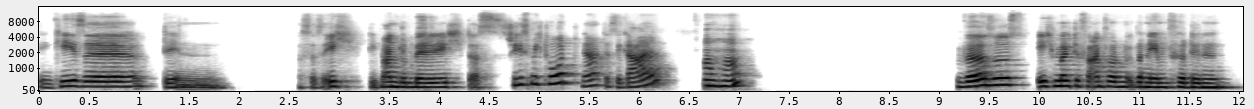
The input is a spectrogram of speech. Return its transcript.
den Käse, den, was weiß ich, die Mandelmilch, das schießt mich tot, ja, ist egal. Mhm versus ich möchte Verantwortung übernehmen für den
